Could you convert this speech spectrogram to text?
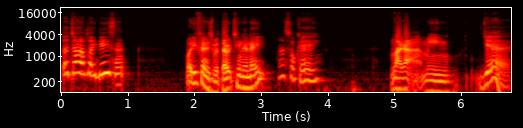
Thought John played decent. What he finished with 13 and 8? That's okay. Like I, I mean, yeah.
